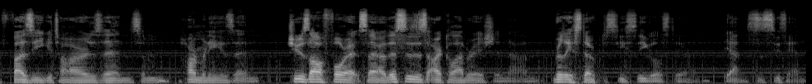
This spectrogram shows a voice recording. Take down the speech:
fuzzy guitars and some harmonies, and she was all for it. So this is our collaboration. I'm really stoked to see Seagulls it. Yeah, this is Suzanne.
